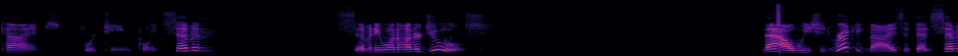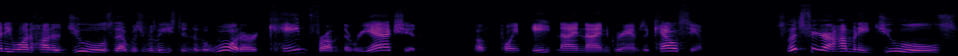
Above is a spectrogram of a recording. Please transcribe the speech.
times 14.7, 7100 joules. Now, we should recognize that that 7100 joules that was released into the water came from the reaction of 0.899 grams of calcium. So let's figure out how many joules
